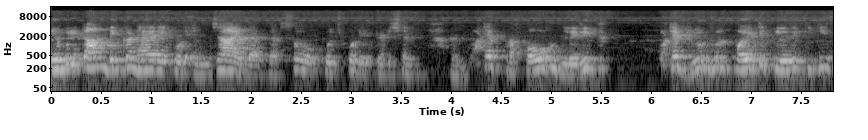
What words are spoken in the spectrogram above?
Every Tom, Dick, and Harry could enjoy that. That's so Kuchipudi tradition. And what a profound lyric. What a beautiful poetic lyric it is.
